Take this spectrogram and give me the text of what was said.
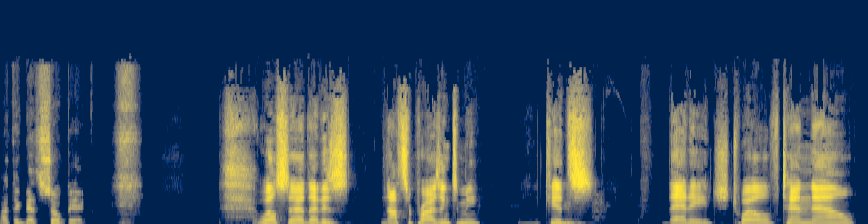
I think that's so big. Well said. That is not surprising to me. The kids that age, 12, 10 now,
